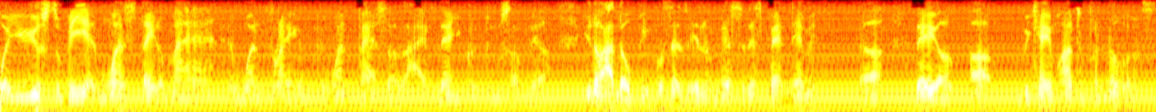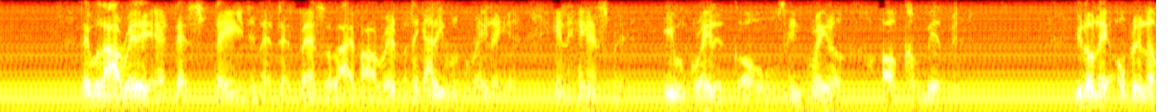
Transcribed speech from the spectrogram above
Where you used to be in one state of mind, in one frame, in one facet of life, now you could do something else. You know, I know people says in the midst of this pandemic, uh, they are uh, became entrepreneurs. They was already at that stage and at that phase of life already, but they got even greater enhancement, even greater goals, even greater uh, commitment. You know, they opening up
